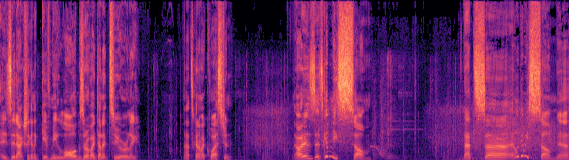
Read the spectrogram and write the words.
Is it actually gonna give me logs, or have I done it too early? That's kind of my question. Oh, it is. It's giving me some. That's, uh, it'll give me some, yeah.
